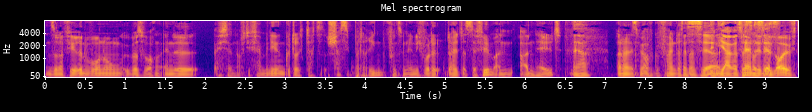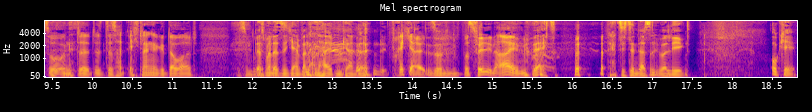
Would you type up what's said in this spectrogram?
in so einer Ferienwohnung übers Wochenende hab ich dann auf die Fernbedienung gedrückt, dachte, so, scheiße, die Batterien funktionieren. Ich wollte halt, dass der Film an, anhält. Ja. Und dann ist mir aufgefallen, dass Das das, ja, dass das ja läuft. So und äh, das, das hat echt lange gedauert. Dass man das nicht einfach anhalten kann, ne? Frechheit. So, Was fällt Ihnen ein? Echt. Wer hat sich denn das denn überlegt? Okay,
